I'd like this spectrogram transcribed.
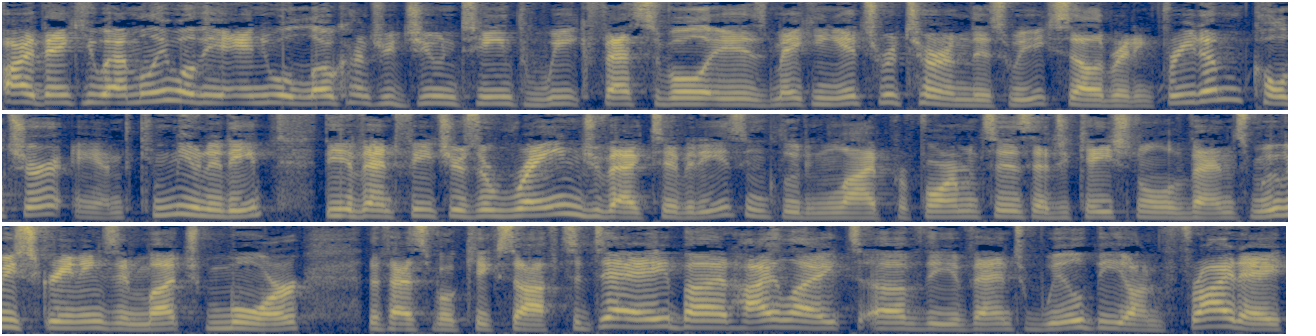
All right, thank you, Emily. Well, the annual Low Country Juneteenth Week Festival is making its return this week, celebrating freedom, culture, and community. The event features a range of activities, including live performances, educational events, movie screenings, and much more. The festival kicks off today, but highlights of the event will be on Friday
